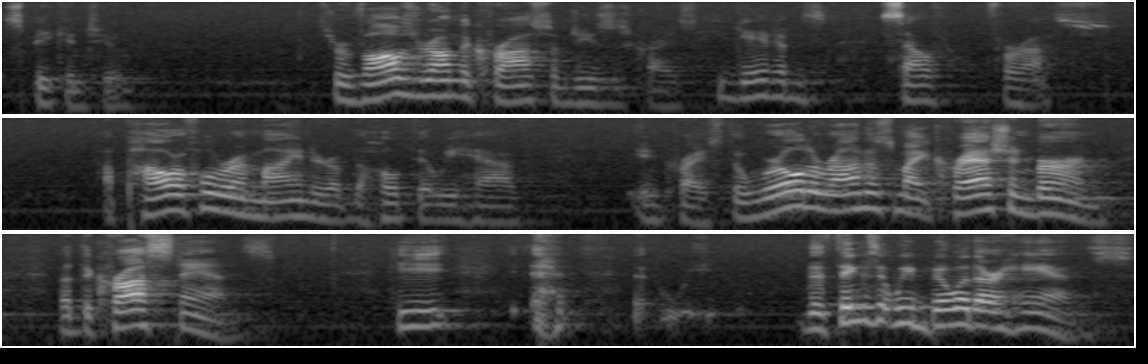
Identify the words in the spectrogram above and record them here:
speaking to. It revolves around the cross of Jesus Christ. He gave himself for us. A powerful reminder of the hope that we have in Christ. The world around us might crash and burn, but the cross stands. He, the things that we build with our hands,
